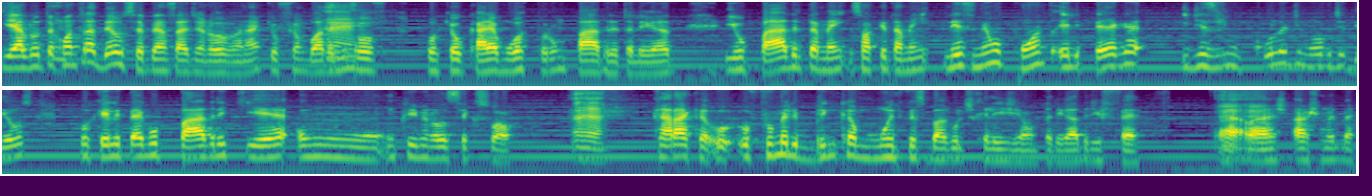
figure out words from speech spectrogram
E a luta contra Deus, você pensar de novo, né? Que o filme bota É. de novo. Porque o cara é morto por um padre, tá ligado? E o padre também, só que também, nesse mesmo ponto, ele pega e desvincula de novo de Deus, porque ele pega o padre que é um, um criminoso sexual. É. Caraca, o, o filme ele brinca muito com esse bagulho de religião, tá ligado? De fé. É, eu acho, acho muito bem.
